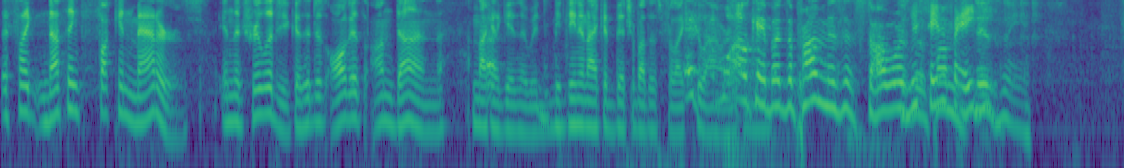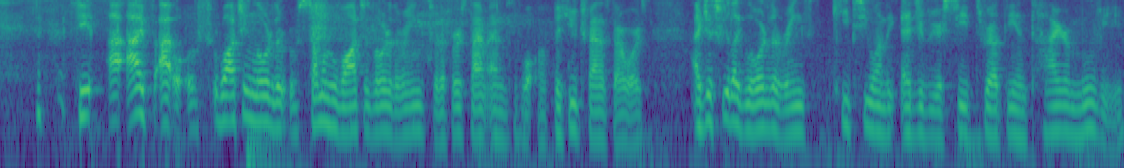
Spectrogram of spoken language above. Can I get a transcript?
it's like nothing fucking matters in the trilogy because it just all gets undone. I'm not gonna get into it. Uh, Dean and I could bitch about this for like It's- two hours. well, okay, but the problem isn't Star Wars. Did we The save it problem for is 80? Disney. See, I, I, I watching Lord of the someone who watches Lord of the Rings for the first time and is a huge fan of Star Wars. I just feel like Lord of the Rings keeps you on the edge of your seat throughout the entire movie.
